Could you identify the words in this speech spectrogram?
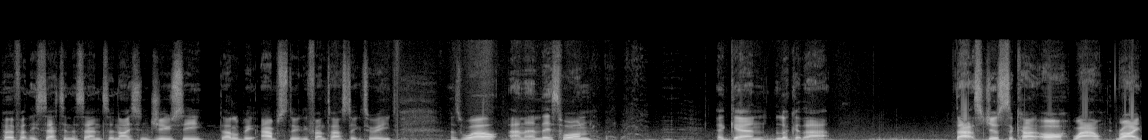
perfectly set in the center, nice and juicy. That'll be absolutely fantastic to eat as well. And then this one, again, look at that. That's just the kind, oh, wow, right.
